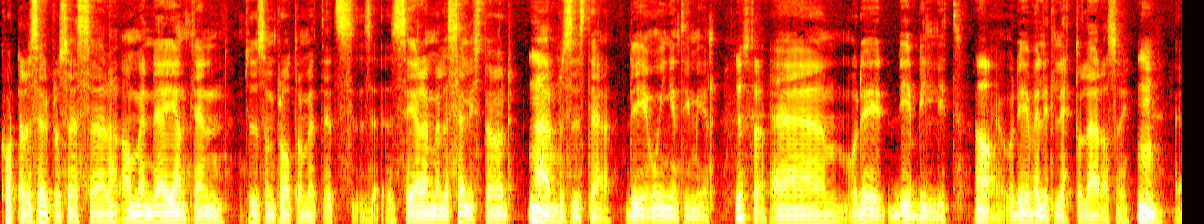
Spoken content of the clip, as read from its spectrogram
kortare säljprocesser. Ja, men det är egentligen, precis som vi pratar om, ett, ett CRM eller säljstöd mm. är precis det. Det och ingenting mer. Just det. Eh, och det, det är billigt. Ja. Och det är väldigt lätt att lära sig. Mm. Eh,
